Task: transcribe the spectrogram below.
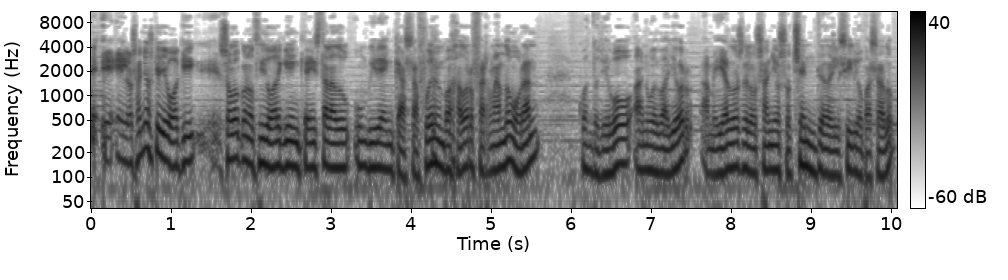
Eh, eh, en los años que llevo aquí, solo he conocido a alguien que ha instalado un bidet en casa. Fue el embajador Fernando Morán cuando llegó a Nueva York a mediados de los años 80 del siglo pasado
